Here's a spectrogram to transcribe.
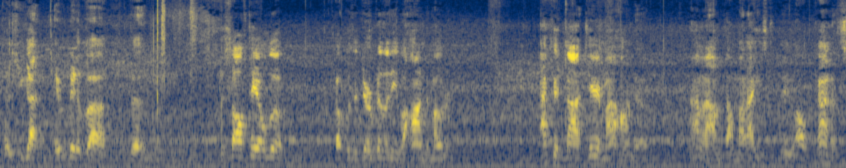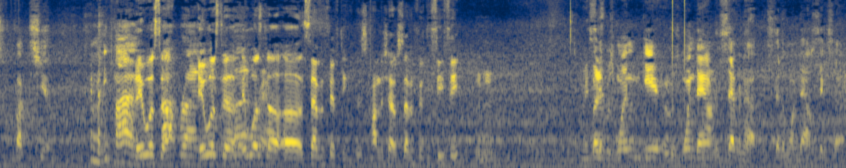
because you got every bit of uh, the the Softail look, but with the durability of a Honda motor. I could not tear my Honda. I know I'm talking about. I used to do all kind of fucked shit make mine. It was the running. it was the it was the uh 750. This Honda Shadow 750 CC. Mm-hmm. But it was one gear. It was one down and seven up instead of one down six up.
